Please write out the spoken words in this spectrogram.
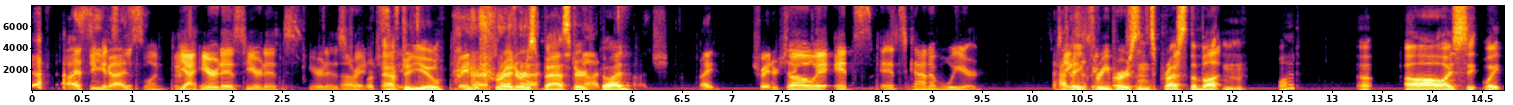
I I see think you guys. this one. Yeah, here it is. Here it is. Here it is. All right, Traitor let's check. After you, you traitorous bastard. Not Go ahead. much, Right? Traitor check. So Take- it, it's it's kind of weird. how does Take this- three persons, press the button. What? Uh, oh, I see. Wait,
